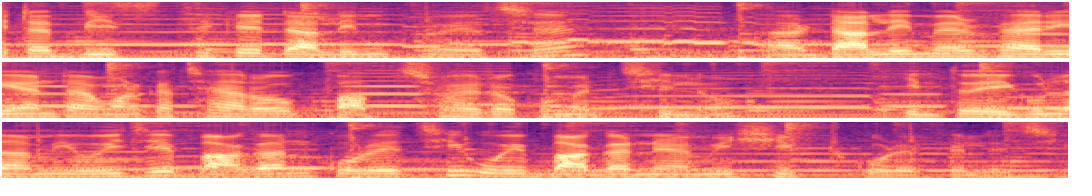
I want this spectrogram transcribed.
এটা বীজ থেকে ডালিম হয়েছে। ডালিমের ভ্যারিয়েন্ট আমার কাছে আরও পাঁচ ছয় রকমের ছিল। কিন্তু এগুলো আমি ওই যে বাগান করেছি, ওই বাগানে আমি শিফট করে ফেলেছি।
